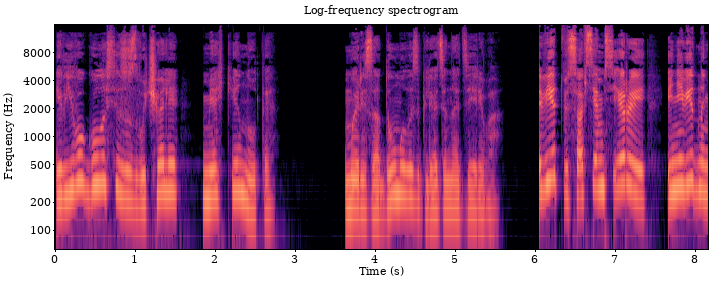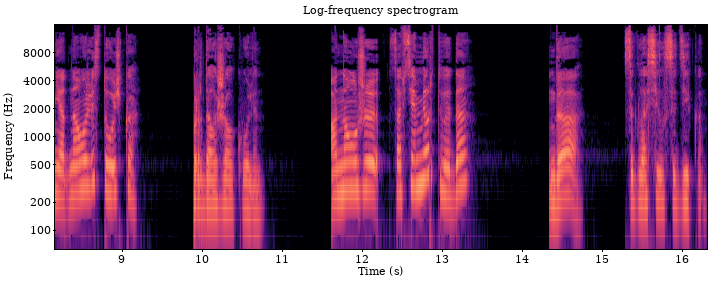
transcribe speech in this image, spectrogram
и в его голосе зазвучали мягкие ноты. Мэри задумалась, глядя на дерево. «Ветви совсем серые, и не видно ни одного листочка», — продолжал Колин. «Оно уже совсем мертвое, да?» «Да», — согласился Дикон.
